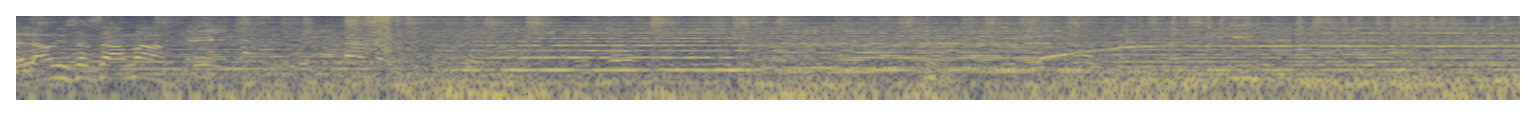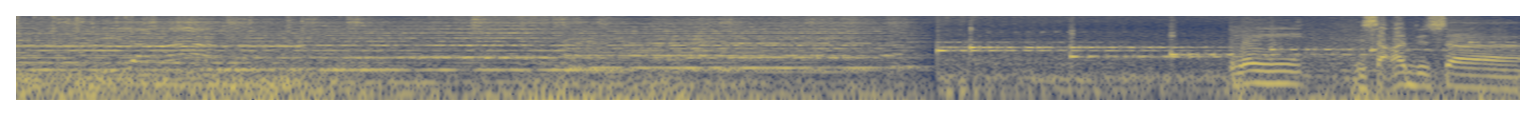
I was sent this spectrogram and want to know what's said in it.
Lang yung sasama. Kung isa ka doon sa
